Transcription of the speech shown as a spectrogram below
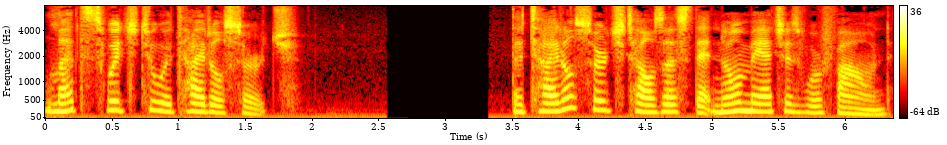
Let's switch to a title search. The title search tells us that no matches were found,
